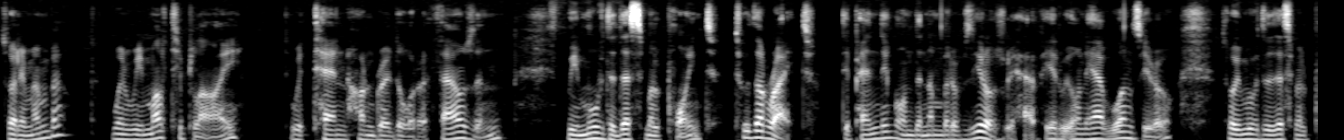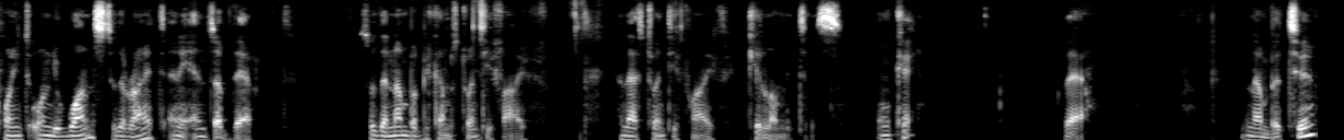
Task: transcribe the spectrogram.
So remember, when we multiply with 10, 100, or 1000, we move the decimal point to the right, depending on the number of zeros we have. Here we only have one zero, so we move the decimal point only once to the right, and it ends up there. So the number becomes 25, and that's 25 kilometers. Okay, there number 2.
